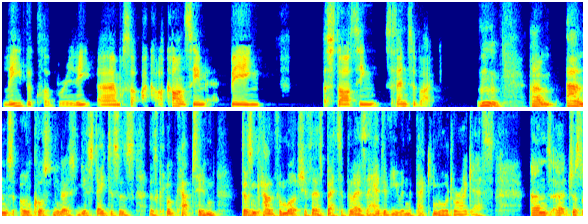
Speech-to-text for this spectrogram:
leave the club. Really, because um, I, I, can't see him being a starting centre back. Mm. Um, and of course, you know your status as as club captain doesn't count for much if there's better players ahead of you in the pecking order, I guess. And uh, just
